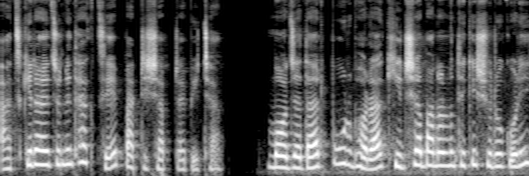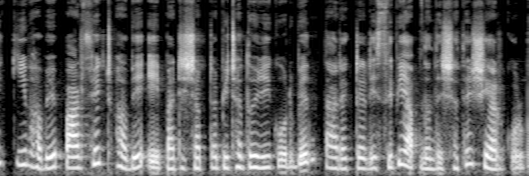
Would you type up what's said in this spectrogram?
আজকের আয়োজনে থাকছে পাটিসাপটা পিঠা। মজাদার পুর ভরা খিরসা বানানো থেকে শুরু করে কীভাবে পারফেক্টভাবে এই পাটিসাপটা পিঠা তৈরি করবেন তার একটা রেসিপি আপনাদের সাথে শেয়ার করব।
